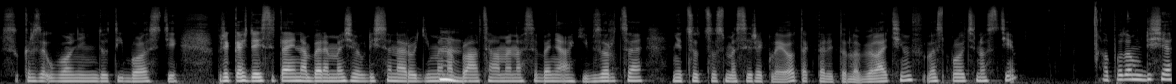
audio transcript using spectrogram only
skrze uvolnění do té bolesti. Protože každý si tady nabereme, že když se narodíme, hmm. naplácáme na sebe nějaký vzorce, něco, co jsme si řekli, jo, tak tady tohle vyléčím ve společnosti. A potom, když je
